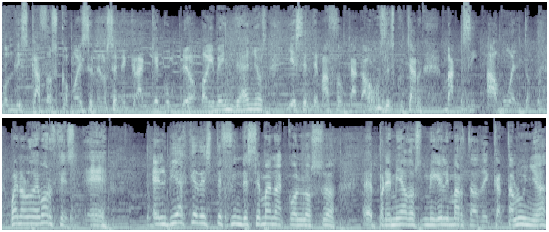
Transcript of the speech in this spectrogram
con discazos como ese de los M-Clan que cumplió hoy 20 años y ese temazo que acabamos de escuchar, Maxi ha vuelto. Bueno, lo de Borges, eh, el viaje de este fin de semana con los eh, premiados Miguel y Marta de Cataluña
